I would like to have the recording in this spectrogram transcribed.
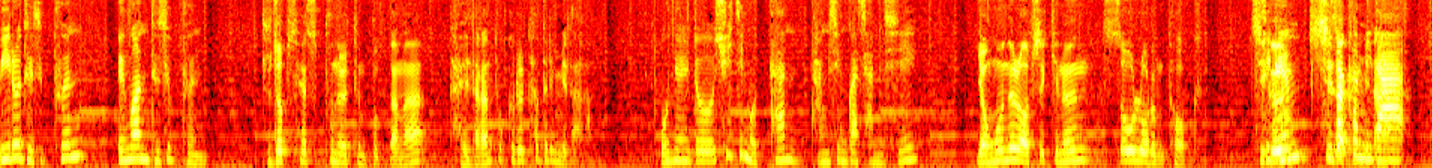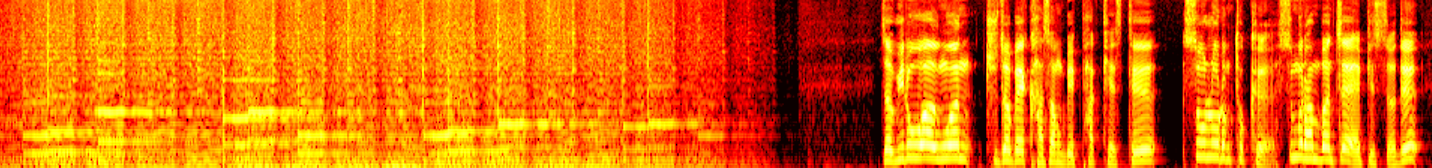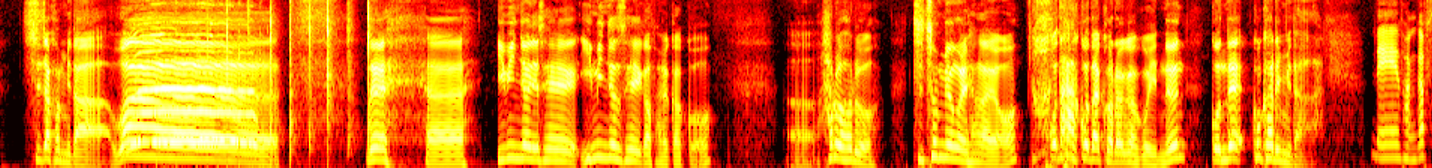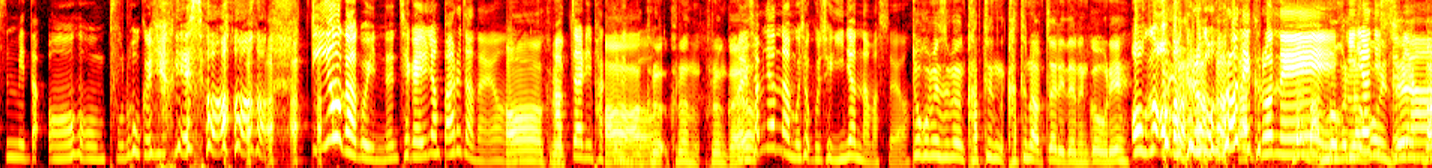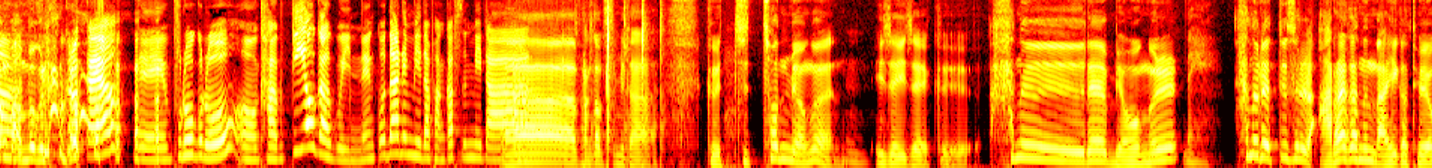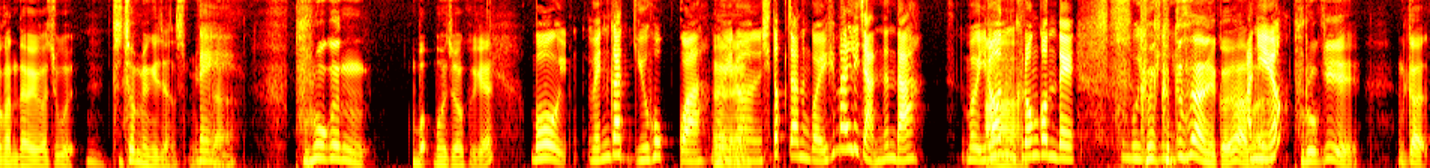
위로 두 스푼, 응원 두 스푼. 주접 세 스푼을 듬뿍 담아 달달한 토크를 타드립니다. 오늘도 쉬지 못한 당신과 잠시 영혼을 up시키는 소울오름 토크 지금, 지금 시작합니다. 시작합니다. 자 위로와 응원 주접의 가성비 팟캐스트 소울오름 토크 21번째 에피소드 시작합니다. 와! 네, 아, 이민년이 새해 이민년 새해가 밝았고 어, 하루하루 지천명을 향하여 꼬닥꼬닥 걸어가고 있는 꼰대 코칼입니다. 네, 반갑습니다. 어, 부록을 향해서 뛰어가고 있는 제가 1년 빠르잖아요. 아, 그렇 앞자리 바뀌는 아, 아, 거. 그런 그런 그런가요? 아니, 3년 남으셨고 저 2년 남았어요. 조금 있으면 같은 같은 앞자리 되는 거 우리 어, 그, 어, 막 그러고 그러네, 막 그러네. 2년 맘먹으려고 이제 있으면 막 맘먹으려고 그럴까요? 네, 부록으로 어, 가, 뛰어가고 있는 꼬다리입니다. 반갑습니다. 아 반갑습니다. 그 지천명은 음. 이제 이제 그 하늘의 명을 네. 하늘의 뜻을 알아가는 나이가 되어간다 해가지고 음. 지천명이지 않습니까? 네. 부록은 뭐 뭐죠 그게? 뭐 웬갓 유혹과 뭐 네, 이런 시덥잖은 거에 휘말리지 않는다. 뭐 이런 아. 그런 건데 그, 뭐 그, 그 뜻은 아닐 거예요. 아마. 아니에요? 부록이 그러니까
